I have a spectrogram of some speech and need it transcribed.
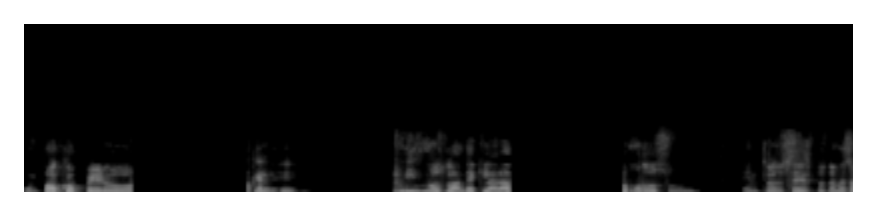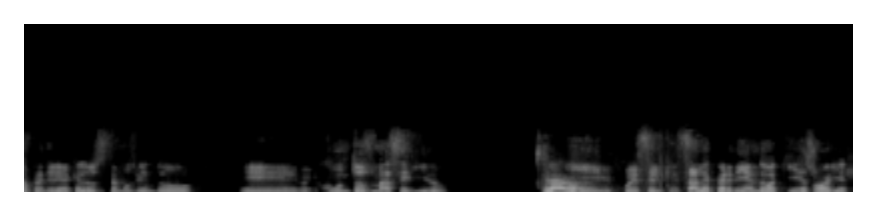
un poco, pero creo que ellos mismos lo han declarado cómodos. Entonces, pues no me sorprendería que los estemos viendo eh, juntos más seguido. Claro. Y pues el que sale perdiendo aquí es Roger.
